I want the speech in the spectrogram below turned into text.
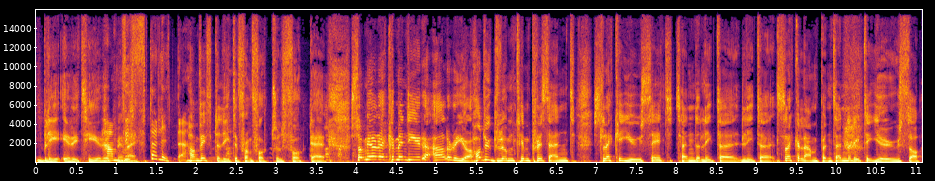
blir irriterad Han med mig. Viftar lite. Han viftar lite från fot till fot där. Som jag rekommenderar alla att göra. Har du glömt en present, släcker ljuset, tänder lite, lite, släcker lampan, tänder lite ljus och,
